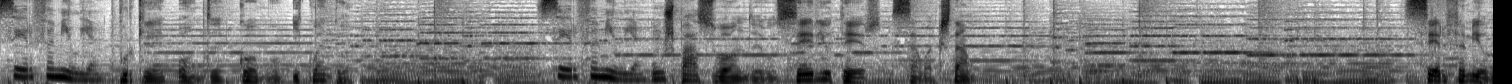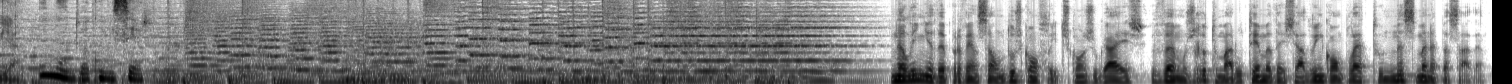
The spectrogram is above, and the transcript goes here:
Ser família. Porquê, onde, como e quando. Ser família. Um espaço onde o ser e o ter são a questão. Ser família. Um mundo a conhecer. Na linha da prevenção dos conflitos conjugais, vamos retomar o tema deixado incompleto na semana passada.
